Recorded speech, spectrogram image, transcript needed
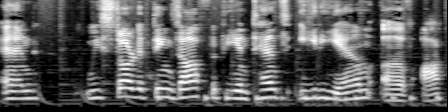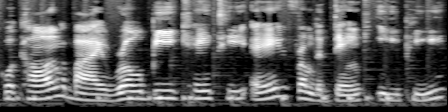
and we started things off with the intense EDM of Aqua Kong by RoBKTA from the Dank EP.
